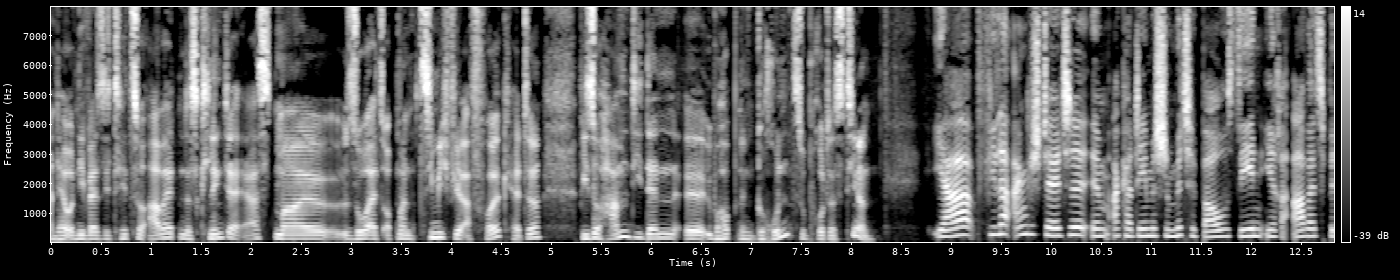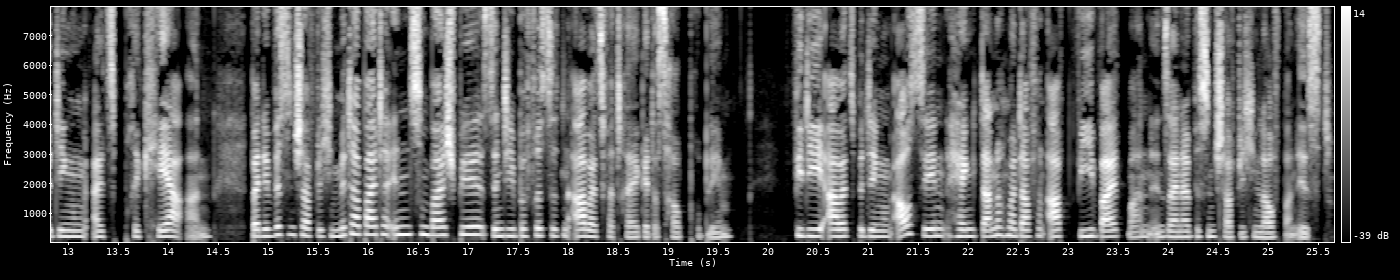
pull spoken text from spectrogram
An der Universität zu arbeiten, das klingt ja erstmal so, als ob man ziemlich viel Erfolg hätte. Wieso haben die denn äh, überhaupt einen Grund zu protestieren? Ja, viele Angestellte im akademischen Mittelbau sehen ihre Arbeitsbedingungen als prekär an. Bei den wissenschaftlichen MitarbeiterInnen zum Beispiel sind die befristeten Arbeitsverträge das Hauptproblem. Wie die Arbeitsbedingungen aussehen, hängt dann nochmal davon ab, wie weit man in seiner wissenschaftlichen Laufbahn ist.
